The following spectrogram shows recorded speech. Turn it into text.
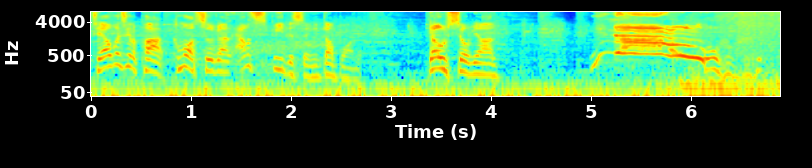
Tailwind's gonna pop. Come on, Sylveon. Outspeed this thing and dump on it. Go, Sylveon. No!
